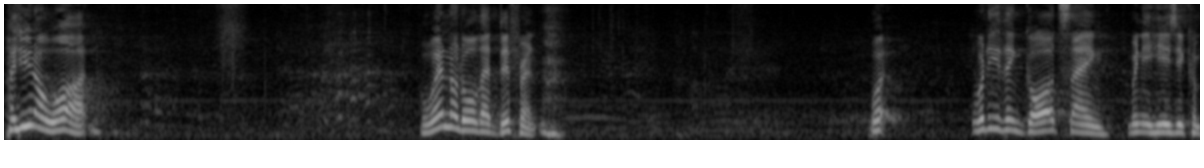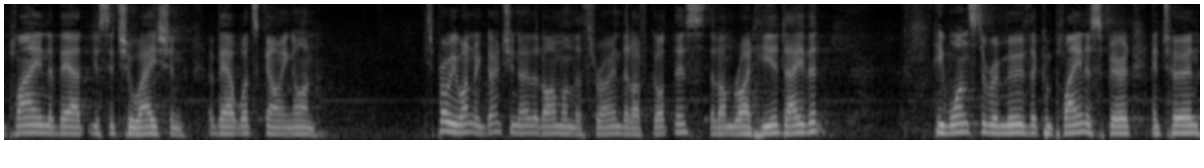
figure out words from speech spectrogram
But you know what? We're not all that different. What, what do you think God's saying when He hears you complain about your situation, about what's going on? He's probably wondering, don't you know that I'm on the throne, that I've got this, that I'm right here, David? He wants to remove the complainer spirit and turn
